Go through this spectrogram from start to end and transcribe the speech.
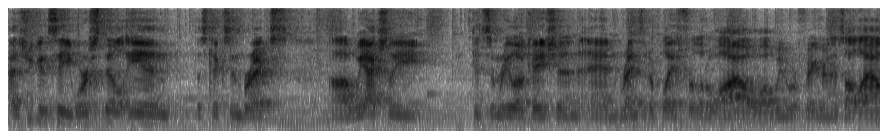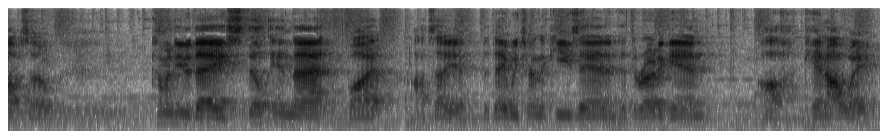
As you can see, we're still in the Sticks and Bricks. Uh, we actually did some relocation and rented a place for a little while while we were figuring this all out. So coming to you today, still in that, but I'll tell you, the day we turn the keys in and hit the road again, oh, cannot wait.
